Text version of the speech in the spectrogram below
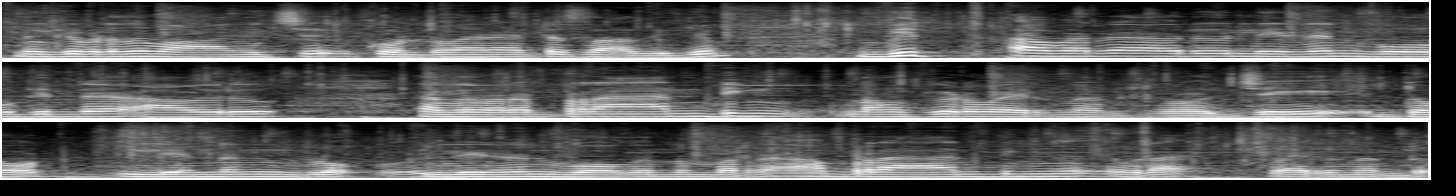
നിങ്ങൾക്ക് ഇവിടുന്ന് വാങ്ങിച്ച് കൊണ്ടുപോകാനായിട്ട് സാധിക്കും. വിത്ത് അവരുടെ ആ ഒരു ലിനൻ വോഗിന്റെ ആ ഒരു എന്താ പറയുക ബ്രാൻഡിങ് നമുക്കിവിടെ വരുന്നുണ്ട് കേട്ടോ J dot linen linen Vogue എന്നും പറഞ്ഞാൽ ആ ബ്രാൻഡിങ് ഇവിടെ വരുന്നുണ്ട്.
